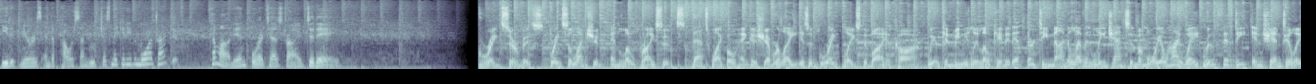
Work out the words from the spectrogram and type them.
Heated mirrors and a power sunroof just make it even more attractive. Come on in for a test drive today. Great service, great selection, and low prices. That's why Pohanka Chevrolet is a great place to buy a car. We're conveniently located at 13911 Lee Jackson Memorial Highway, Route 50 in Chantilly.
